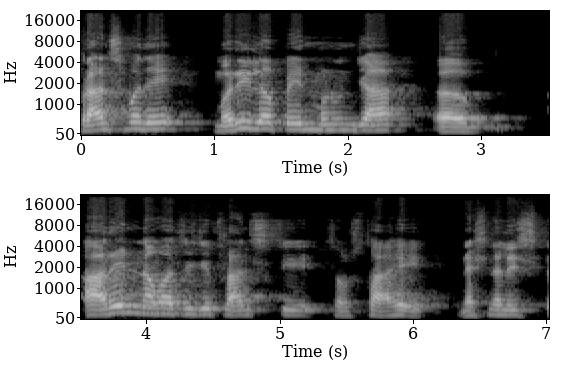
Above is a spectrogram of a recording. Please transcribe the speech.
फ्रान्समध्ये मरी ल पेन म्हणून ज्या आर एन नावाची जी फ्रान्सची संस्था आहे नॅशनलिस्ट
